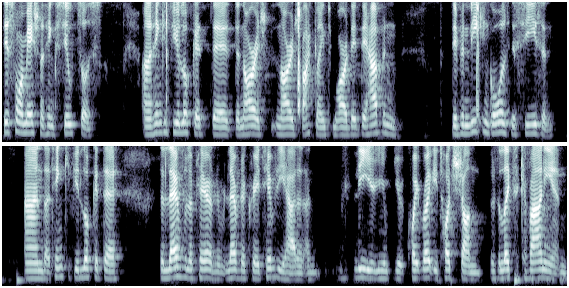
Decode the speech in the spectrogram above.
This formation, I think, suits us. And I think if you look at the the Norwich Norwich backline tomorrow, they, they have been they've been leaking goals this season. And I think if you look at the the level of player, and the level of creativity he had, and, and Lee, you, you quite rightly touched on. There's the likes of Cavani and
